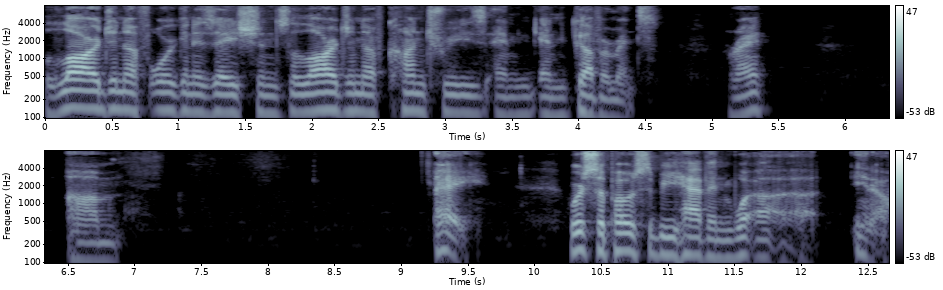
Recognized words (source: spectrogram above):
large enough organizations, large enough countries and and governments, right? Um hey, we're supposed to be having what uh, you know,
